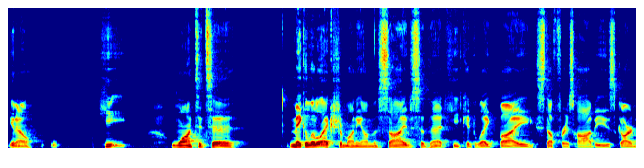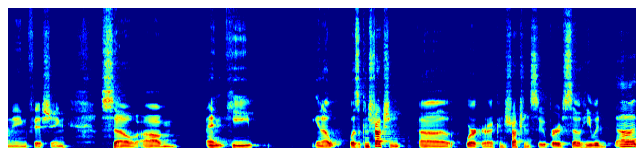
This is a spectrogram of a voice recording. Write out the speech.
you know, he wanted to make a little extra money on the side so that he could like buy stuff for his hobbies, gardening, fishing. So, um, and he, you know, was a construction uh, worker, a construction super. So he would, uh,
